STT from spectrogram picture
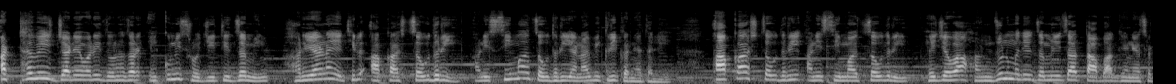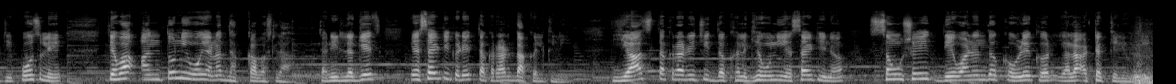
अठ्ठावीस जानेवारी दोन हजार एकोणीस रोजी ती जमीन हरियाणा येथील आकाश चौधरी आणि सीमा चौधरी यांना विक्री करण्यात आली. आकाश चौधरी आणि सीमा चौधरी हे जेव्हा हंजूनमध्ये जमिनीचा ताबा घेण्यासाठी पोहोचले तेव्हा अंतोनिओ यांना धक्का बसला. त्यांनी लगेच एस आय टीकडे तक्रार दाखल केली. याच तक्रारीची दखल घेऊन एस आय टीनं संशयित देवानंद कवळेकर याला अटक केली होती.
